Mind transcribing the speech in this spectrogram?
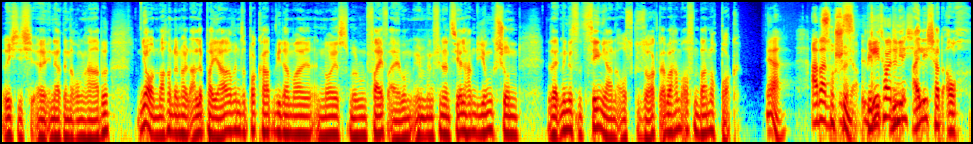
richtig äh, in Erinnerung habe. Ja, und machen dann halt alle paar Jahre, wenn sie Bock haben, wieder mal ein neues Maroon 5 Album. Mhm. Und finanziell haben die Jungs schon seit mindestens zehn Jahren ausgesorgt, aber haben offenbar noch Bock. Ja. Aber Ist doch schön. es Ja. geht heute Billie nicht. Eilish hat auch,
